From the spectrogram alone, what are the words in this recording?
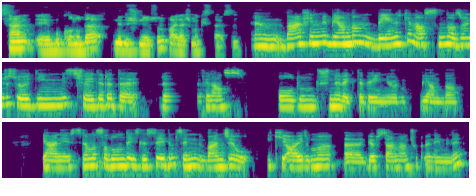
sen e, bu konuda ne düşünüyorsun? Paylaşmak istersin. Ben filmi bir yandan beğenirken aslında az önce söylediğimiz şeylere de referans olduğunu düşünerek de beğeniyorum bir yandan. Yani sinema salonunda izleseydim senin bence o iki ayrımı e, göstermen çok önemli.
